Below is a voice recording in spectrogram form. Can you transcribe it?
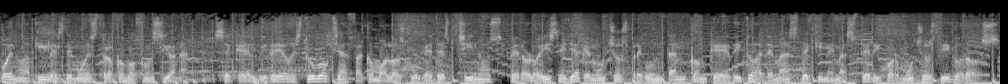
Bueno aquí les demuestro cómo funciona. Sé que el video estuvo chafa como los juguetes chinos, pero lo hice ya que muchos preguntan con qué edito además de KineMaster y por muchos digo dos.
